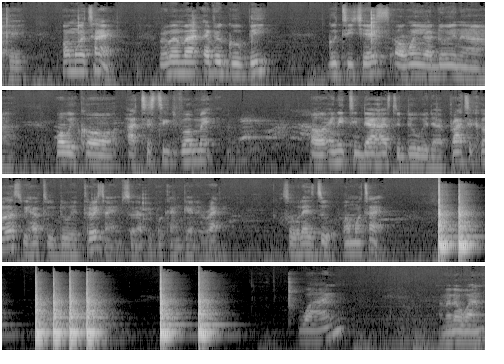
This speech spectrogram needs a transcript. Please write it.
Okay. One more time. Remember, every good beat good teachers or when you are doing uh, what we call artistic development, or anything that has to do with the practicals, we have to do it three times so that people can get it right. So let's do one more time. One, another one,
